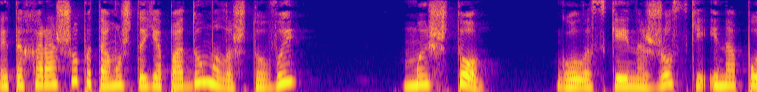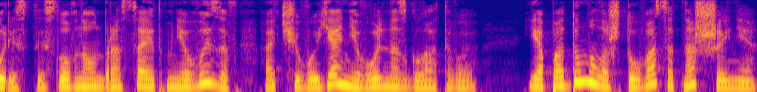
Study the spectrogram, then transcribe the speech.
Это хорошо, потому что я подумала, что вы... Мы что? Голос Кейна жесткий и напористый, словно он бросает мне вызов, от чего я невольно сглатываю. Я подумала, что у вас отношения.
